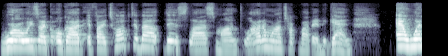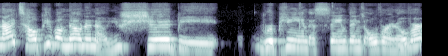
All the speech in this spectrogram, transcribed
we're always like, oh God, if I talked about this last month, well, I don't want to talk about it again. And when I tell people, no, no, no, you should be repeating the same things over and Mhm. over,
